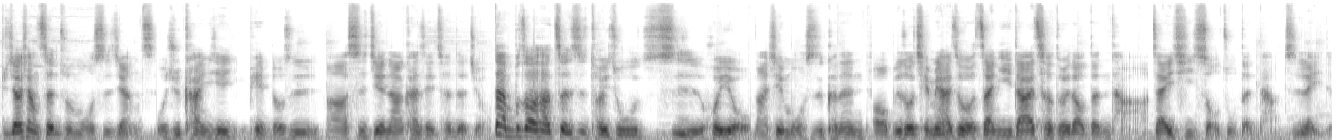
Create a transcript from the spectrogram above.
比较像生存模式这样子。我去看一些影片，都是啊时间啊，看谁撑得久。但不知道它正式推出是会有哪些模式，可能哦，比如说前面还是有战役，大家撤退到灯塔，在一起守住灯塔之类的，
